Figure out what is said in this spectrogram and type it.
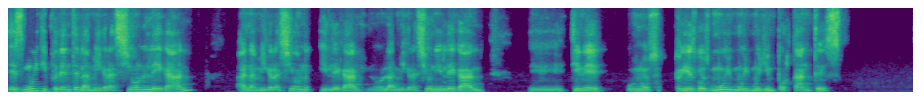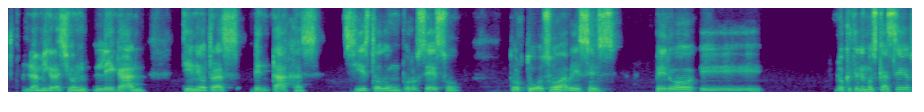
es muy diferente la migración legal a la migración ilegal. ¿no? La migración ilegal eh, tiene unos riesgos muy, muy, muy importantes. La migración legal tiene otras ventajas sí es todo un proceso tortuoso a veces, pero eh, lo que tenemos que hacer,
